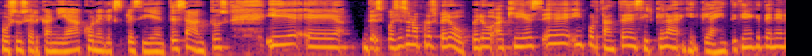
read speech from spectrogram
por su cercanía con el expresidente Santos y después eso no prosperó. Pero aquí es importante decir que la, que la gente tiene que tener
